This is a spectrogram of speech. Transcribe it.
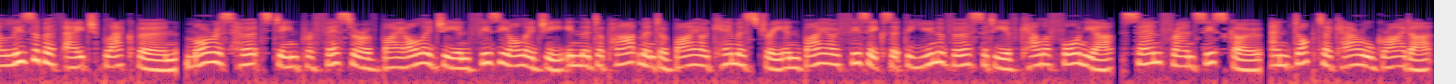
Elizabeth H. Blackburn, Morris Herzstein Professor of Biology and Physiology in the Department of Biochemistry and Biophysics at the University of California, San Francisco, and Dr. Carol Greider,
